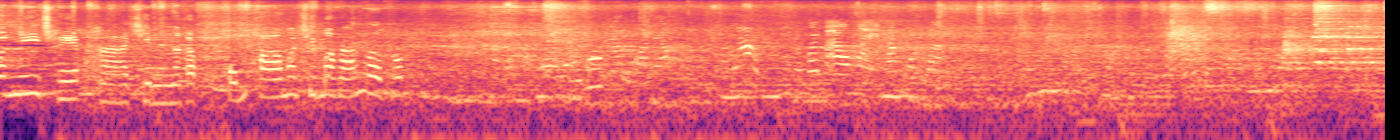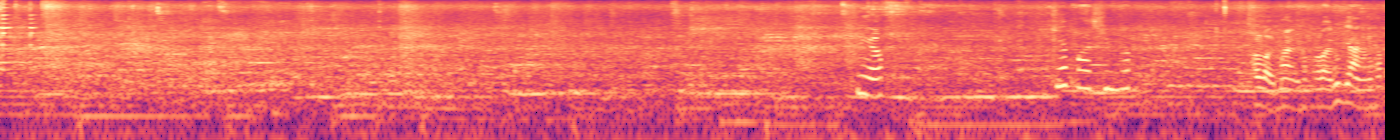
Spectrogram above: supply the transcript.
วันนี้เชฟพาชิมนะครับ ผมพามาชิมอาหารเลยครับค่อยมาเอาใหม่ถ้าหมดละนี่ครับเชฟพาชิมครับ อร่อยมากครับ อร่อยทุกอย่างเลยครับ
